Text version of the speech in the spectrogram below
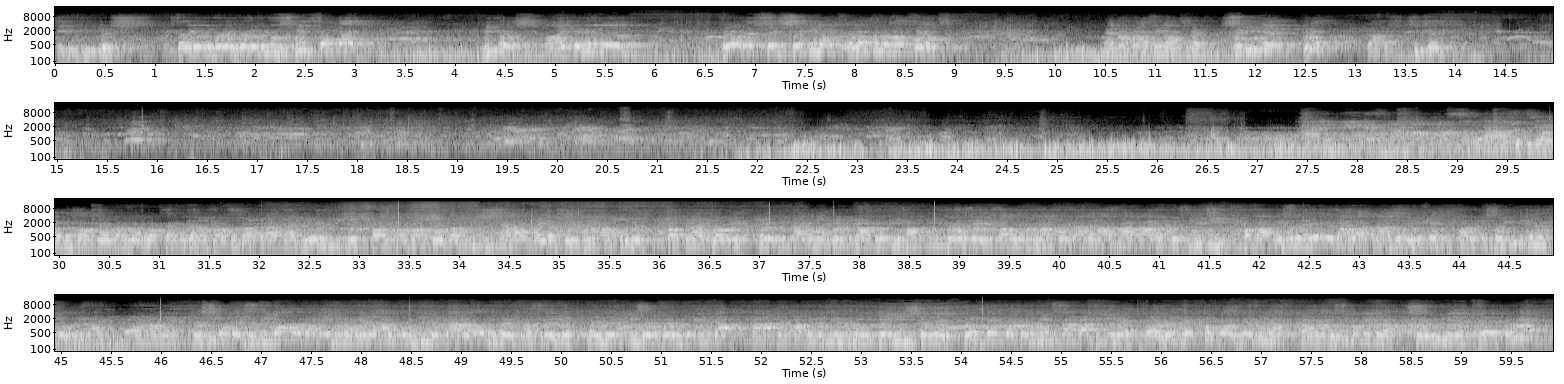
17 plus. Ik stel jullie voor voor een nieuw split van Dijk. Mikros, Maaike Willendeur. Voor SC Nederland, Lotte van Zandvoort. En nogmaals Nederland met Celine Rob. Dames, succes. De finale van Zandvoort en Rondag zijn we daar van gehad. Ja, kijk, heel zit van van Zandvoort. Daar verliest de snelheid mee als je goed achter Dat lijkt wel weer. Even kijken wat Brun gaat doen. Die gaat niet doorsteken. Dan onder de Zandvoort aan de afspraak bij de distributie. Vandaag is er een hele dag achterna zitten hikken. Maar het is toch niet gelukt volgens mij. En dan uh, we zien dan deze finale dan even nog een uitkomt die elkaar wel even door gaan streven. En een beetje zo voor het NK. Maar we pakken natuurlijk gewoon Dennis Ik denk dat we de winst gaan pakken hier. We toch wel voor questo momento la sorride eh,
